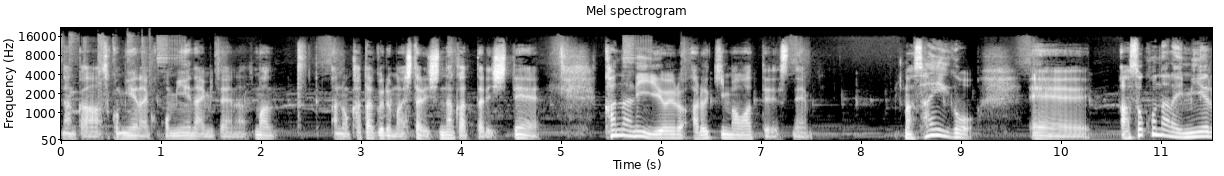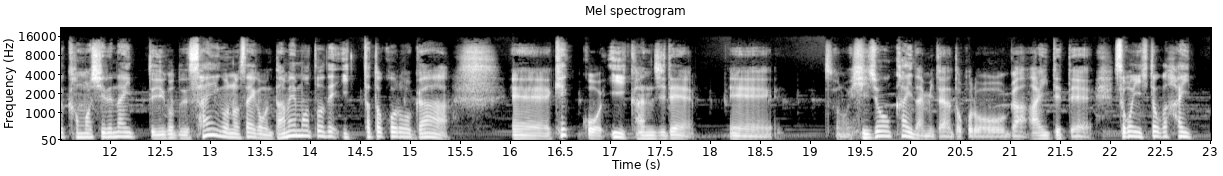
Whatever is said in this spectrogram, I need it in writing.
なんかあそこ見えないここ見えないみたいな、まあ、あの肩車したりしなかったりしてかなりいろいろ歩き回ってですね、まあ、最後、えーあそこなら見えるかもしれないということで最後の最後もダメ元で行ったところが、えー結構いい感じで、えーその非常階段みたいなところが空いててそこに人が入って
